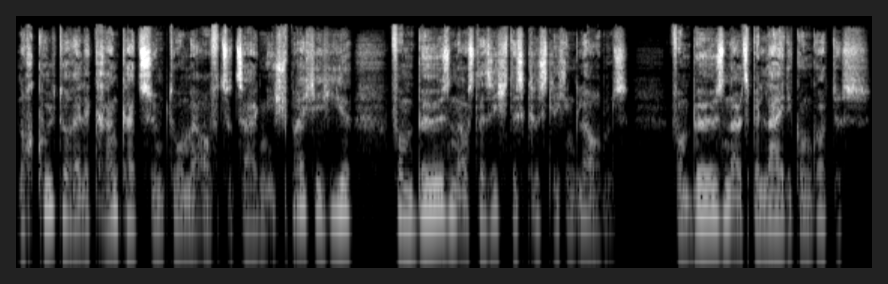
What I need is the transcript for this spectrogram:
noch kulturelle Krankheitssymptome aufzuzeigen. Ich spreche hier vom Bösen aus der Sicht des christlichen Glaubens, vom Bösen als Beleidigung Gottes.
